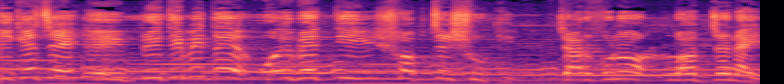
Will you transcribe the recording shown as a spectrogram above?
লিখেছে, এই পৃথিবীতে ওই ব্যক্তি সবচেয়ে সুখী, যার কোনো লজ্জা নাই।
